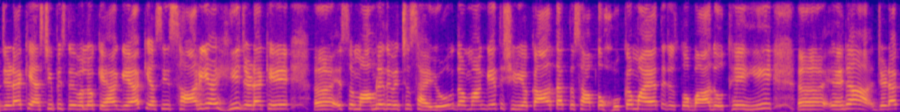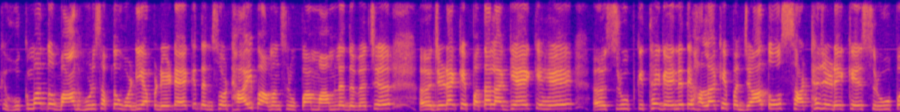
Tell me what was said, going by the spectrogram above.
ਜਿਹੜਾ ਕਿ ਐਸਟੀਪੀਸੀ ਦੇ ਵੱਲੋਂ ਕਿਹਾ ਗਿਆ ਕਿ ਅਸੀਂ ਸਾਰੀਆਂ ਹੀ ਜਿਹੜਾ ਕਿ ਇਸ ਮਾਮਲੇ ਦੇ ਵਿੱਚ ਸਹਿਯੋਗ ਦਵਾਂਗੇ ਤੇ ਸ਼੍ਰੀ ਅਕਾਲ ਤਖਤ ਸਾਹਿਬ ਤੋਂ ਹੁਕਮ ਆਇਆ ਤੇ ਜਿਸ ਤੋਂ ਬਾਅਦ ਉੱਥੇ ਹੀ ਇਹਨਾਂ ਜਿਹੜਾ ਕਿ ਹੁਕਮਾਂ ਤੋਂ ਬਾਅਦ ਹੁਣ ਸਭ ਤੋਂ ਵੱਡੀ ਅਪਡੇਟ ਹੈ ਕਿ 328 ਪਾਵਨ ਸਰੂਪਾ ਮਾਮਲੇ ਦੇ ਵਿੱਚ ਜਿਹੜਾ ਕਿ ਪਤਾ ਲੱਗ ਗਿਆ ਹੈ ਕਿ ਇਹ ਸਰੂਪ ਕਿੱਥੇ ਗਏ ਨੇ ਤੇ ਹਾਲਾਂਕਿ 50 ਤੋਂ 60 ਜਿਹੜੇ ਕਿ ਸਰੂਪ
